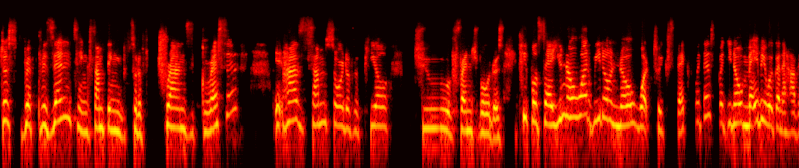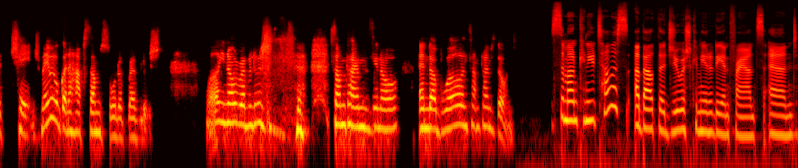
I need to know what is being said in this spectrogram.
just representing something sort of transgressive, it has some sort of appeal to French voters. People say, you know what, we don't know what to expect with this, but you know, maybe we're going to have a change. Maybe we're going to have some sort of revolution well, you know, revolutions sometimes, you know, end up well and sometimes don't. Simone, can you tell us about the Jewish community in France and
